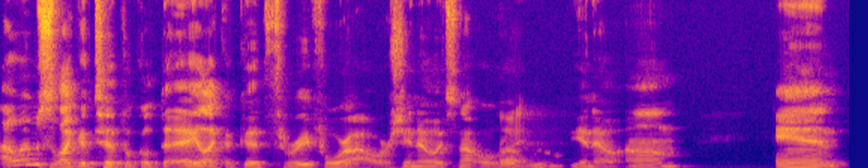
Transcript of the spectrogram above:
Oh, it was like a typical day, like a good three, four hours, you know, it's not, right. you know, um, and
